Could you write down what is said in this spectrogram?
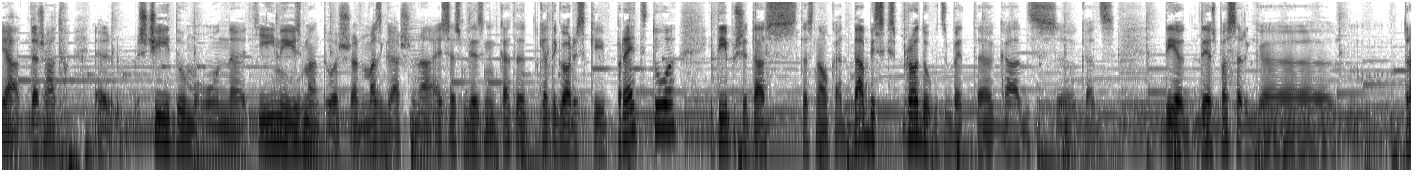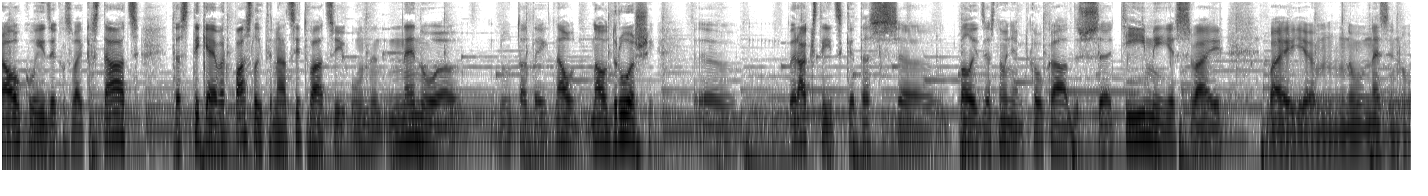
jā, dažādu uh, šķīdumu un uh, ķīmiju izmantošanu mazgāšanā. Es esmu diezgan kategoriski pret to. It īpaši tas, tas nav kāds dabisks produkts, bet kāds, kāds diev, Dievs pasarga trauku līdzeklis vai kas tāds, tas tikai var pasliktināt situāciju un neno, nu, teikt, nav, nav droši. Rakstīts, ka tas palīdzēs noņemt kaut kādus ķīmijas vai, vai nu, nezinu,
